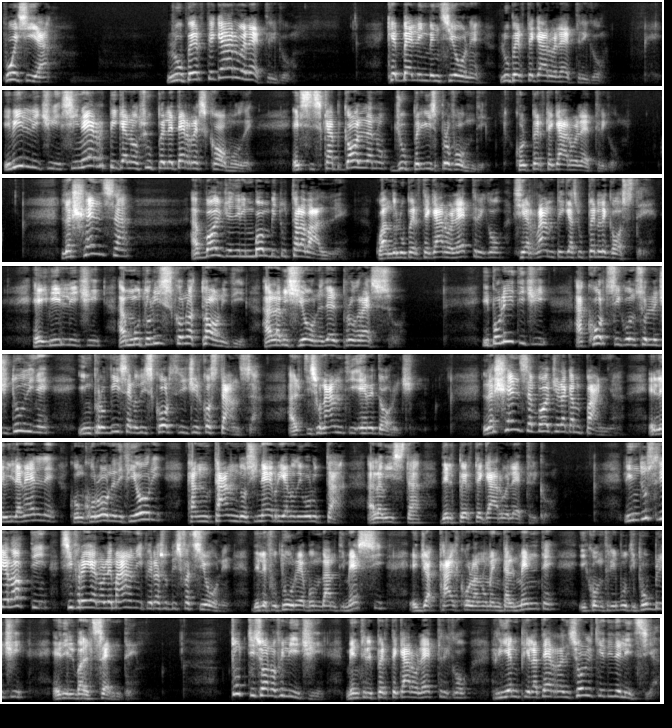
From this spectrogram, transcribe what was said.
Poesia. Lupertegaro elettrico. Che bella invenzione, lupertegaro elettrico. I villici si inerpicano su per le terre scomode e si scapicollano giù per gli sprofondi col pertegaro elettrico. La scienza avvolge di rimbombi tutta la valle, quando l'upertecaro elettrico si arrampica su per le coste e i villici ammutoliscono attoniti alla visione del progresso. I politici, accorsi con sollecitudine, improvvisano discorsi di circostanza, altisonanti e retorici. La scienza avvolge la campagna e le villanelle con corone di fiori cantando si inebriano di voluttà alla vista del pertegaro elettrico. Gli industrialotti si freano le mani per la soddisfazione delle future abbondanti messi e già calcolano mentalmente i contributi pubblici ed il valsente. Tutti sono felici mentre il pertecaro elettrico riempie la terra di solchi e di delizia.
